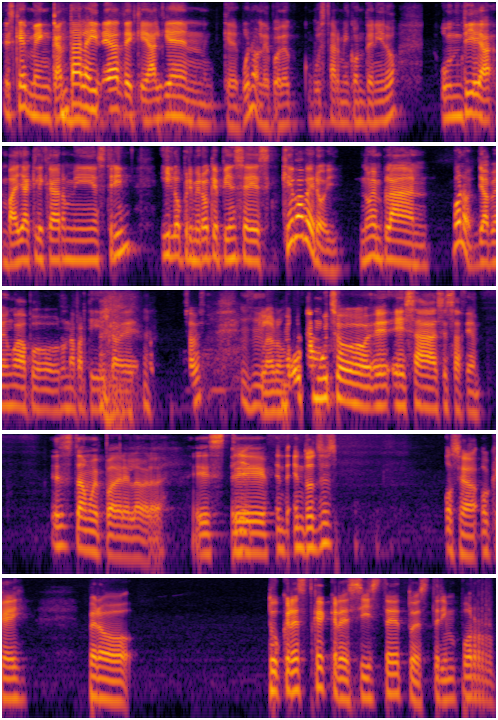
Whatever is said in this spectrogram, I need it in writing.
Es que me encanta la idea de que alguien que, bueno, le puede gustar mi contenido, un día vaya a clicar mi stream y lo primero que piense es, ¿qué va a haber hoy? No en plan, bueno, ya vengo a por una partidita de... ¿Sabes? Claro. Me gusta mucho eh, esa sensación. Eso está muy padre, la verdad. Este... en- entonces, o sea, ok, pero ¿tú crees que creciste tu stream por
